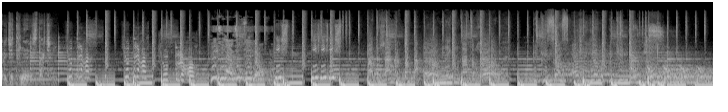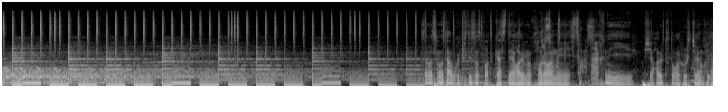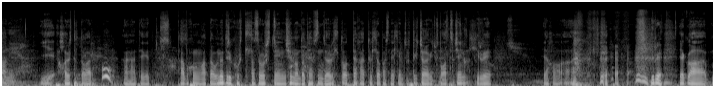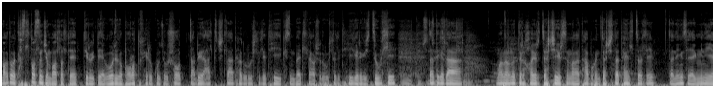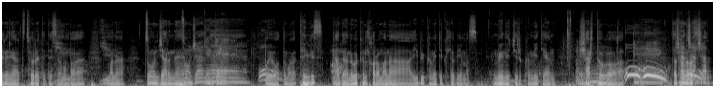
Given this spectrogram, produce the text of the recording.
барьж итгэнэ стач. Шудрагаас шудрагаас шудрагаас тийш тийш тийш тийш Баатар шангар дота бороо нэгэн газар хоороо бидний сонс олон юм бидний Сайн бацхан та бүхэнд Битээс подкастын 2020 оны анхны биш ээ 2 дахь дугаар хүрч байна. Тэгээ 2 дахь дугаар. Аа тэгээд та бүхэн одоо өнөөдрийг хүртэл бас өөрсдийн шинэ ондоо тавьсан зорилтуудынхаа төлөө бас нэлээд зүтгэж байгаа гэж бодож байна. Хэрвээ яг хэрвээ яг магадгүй тасалтуулсан ч юм бол тэр үедээ яг өөрийгөө буруудах хэрэггүй зөв шууд за би алдчихлаа дахиад үргэлжлүүлээд хий гэсэн байдалтайгаар шууд үргэлжлүүлээд хийгээрэй гэж зөвлөе. За тэгээд Манай өнөөдөр хоёр зочин ирсэн байгаа. Та бүхэн зочтой танилцуулъя. За нэгэн сая яг миний ярианы ард цуурайтад байсан хүн байгаа. Манай 168 буюу одоо манай Тэнгис. За нөгөөх нь болохоор манай EB Comedy Club-ийн бас менежер, комедиан Шарт төгөө байгаа. За та нар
